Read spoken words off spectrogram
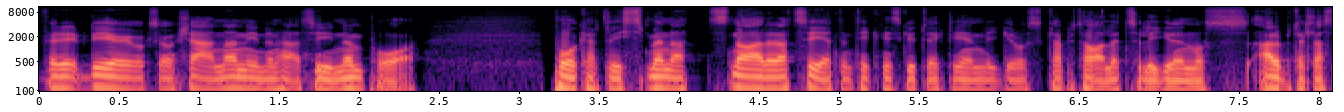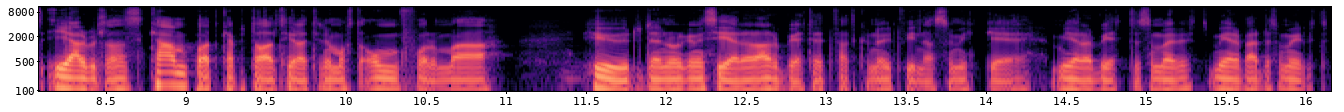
För det, det är ju också kärnan i den här synen på, på kapitalismen, att snarare att se att den tekniska utvecklingen ligger hos kapitalet så ligger den hos arbetarklass, i arbetarklassens kamp och att kapitalet hela tiden måste omforma hur den organiserar arbetet för att kunna utvinna så mycket merarbete som möjligt, mervärde som möjligt.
